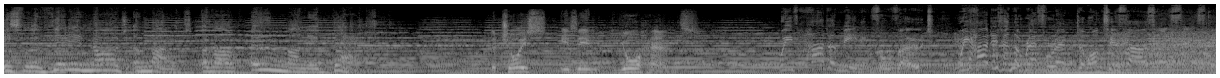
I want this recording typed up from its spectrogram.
is for a very large amount of our own money back. The choice is in your hands. Meaningful vote. We had it in the referendum on 2016.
